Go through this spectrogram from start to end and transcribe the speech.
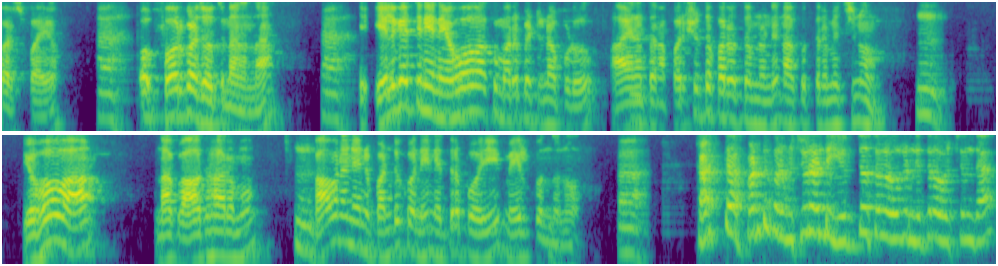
words five. Four కూడా చదువుతున్నానన్నా. ఎలుగెత్తి నేను యెహోవాకు మొరపెట్టినప్పుడు ఆయన తన పరిశుద్ధ పర్వతం నుండి నాకు ఉత్తరమిచ్చును యెహోవా నాకు ఆధారము. కావున నేను పండుకొని నిద్రపోయి మేల్కొందును. కర్త పండుకొని చూడండి యుద్ధ స్థలంలో నిద్ర వచ్చిందా?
